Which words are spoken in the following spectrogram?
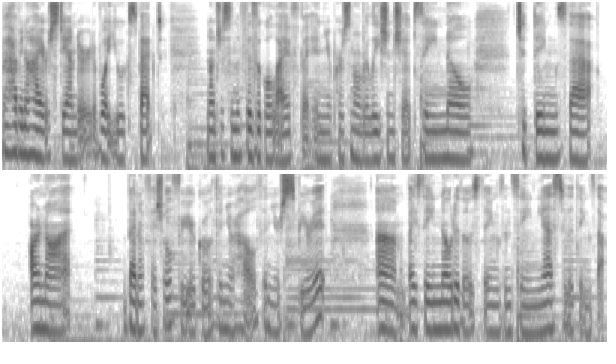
but having a higher standard of what you expect, not just in the physical life, but in your personal relationships, saying no to things that are not beneficial for your growth and your health and your spirit. Um, by saying no to those things and saying yes to the things that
